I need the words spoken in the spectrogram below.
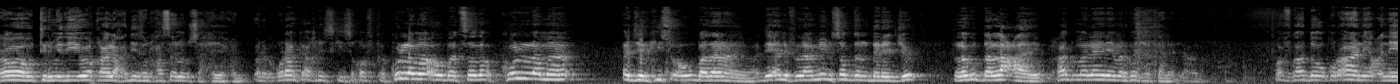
rawaahu tirmidiyu waqaala xadiidun xasanu saxiixun. Marka qur'aanka akhriskiisa qofka kulamaa uu badsado kulamaa ajarkiisa oo u badanayo. Haddii alif laamiim soddon darajo lagu dallacayo maxaad umaleynaya marka wixii kale? Nacam qofka hadduu qur'aan yacni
